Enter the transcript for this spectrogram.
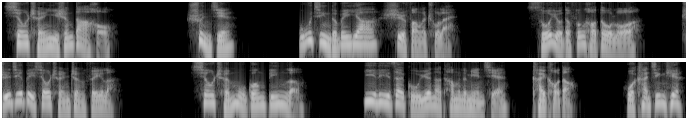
萧晨一声大吼，瞬间，无尽的威压释放了出来。所有的封号斗罗直接被萧晨震飞了。萧晨目光冰冷，屹立在古约娜他们的面前，开口道：“我看今天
